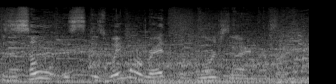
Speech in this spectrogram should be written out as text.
Cause it's so it's, it's way more red and orange than I remember.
